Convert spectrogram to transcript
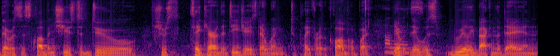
there was this club, and she used to do, she was take care of the DJs that went to play for the club, but Oh, it, nice. it was really back in the day, and,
